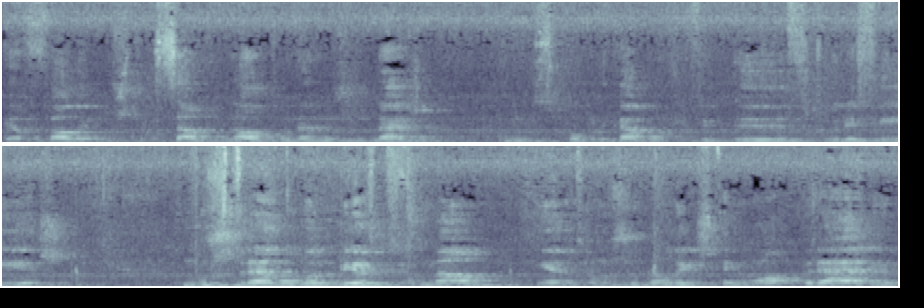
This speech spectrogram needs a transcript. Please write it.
ele fala ilustração, porque na altura nos jornais se publicavam eh, fotografias, mostrando o aperto de mão entre um jornalista e um operário,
